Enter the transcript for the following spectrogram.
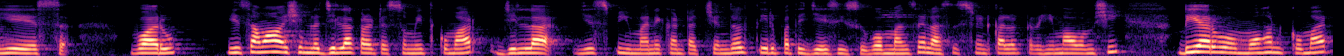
IAS వారు ఈ సమావేశంలో జిల్లా కలెక్టర్ సుమిత్ కుమార్ జిల్లా SP Manikanta Chandol Tirupati JC Shubham Mansal assistant collector Himavanshi DRO Mohan Kumar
